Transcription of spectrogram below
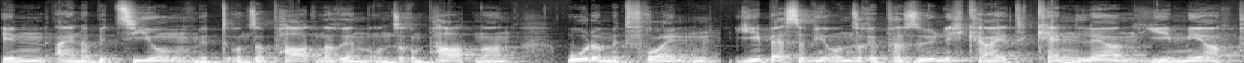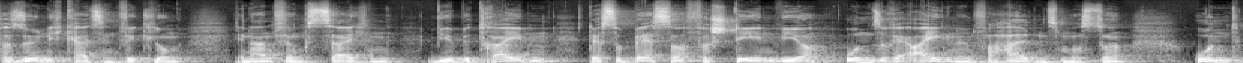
in einer Beziehung mit unserer Partnerin, unserem Partner oder mit Freunden. Je besser wir unsere Persönlichkeit kennenlernen, je mehr Persönlichkeitsentwicklung in Anführungszeichen wir betreiben, desto besser verstehen wir unsere eigenen Verhaltensmuster und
